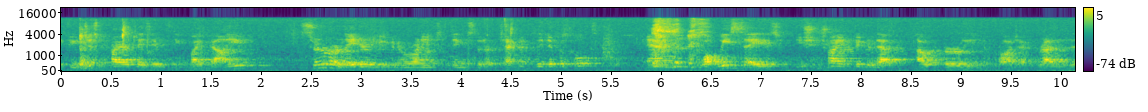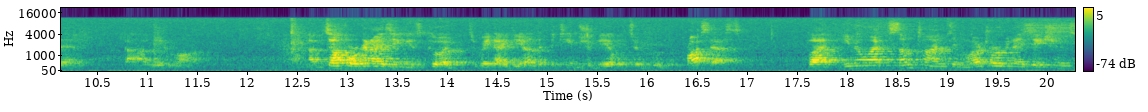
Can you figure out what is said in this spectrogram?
If you just prioritize everything by value, sooner or later you're going to run into things that are technically difficult. And what we say is you should try and figure that out early in the project rather than uh, later on. Um, Self-organizing is good. It's a great idea that the team should be able to improve the process. But you know what? Sometimes in large organizations,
